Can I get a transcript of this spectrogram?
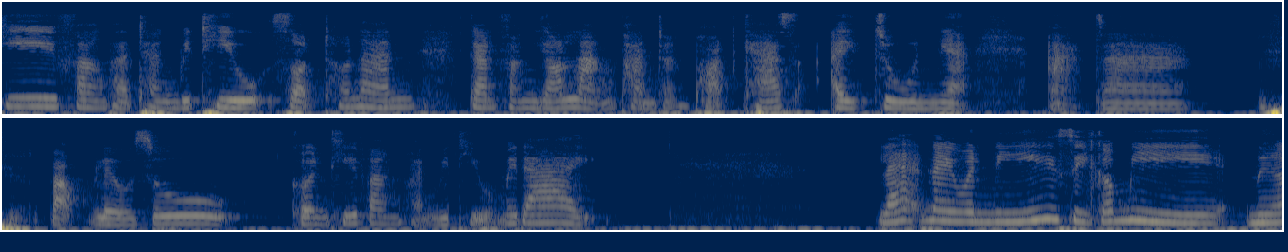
ที่ฟังผ่านทางวิทยุสดเท่านั้น การฟังย้อนหลังผ่านทางพอดแคสต์ไอจูนเนี่ย อาจจะปรับเร็วสู้คนที่ฟังผ่านวิทยุไม่ได้ และในวันนี้ซีก็มีเนื้อ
